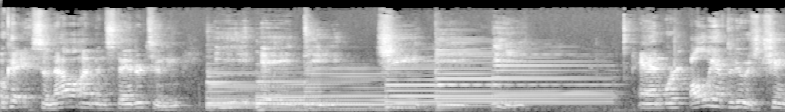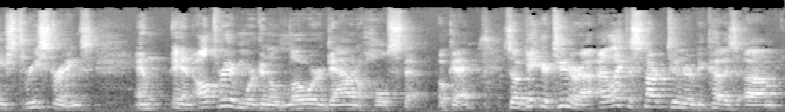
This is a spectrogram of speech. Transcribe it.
Okay, so now I'm in standard tuning. E A D G B E, and we're all we have to do is change three strings and, and all three of them we're going to lower down a whole step, okay? So get your tuner out. I like the Snark tuner because um,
